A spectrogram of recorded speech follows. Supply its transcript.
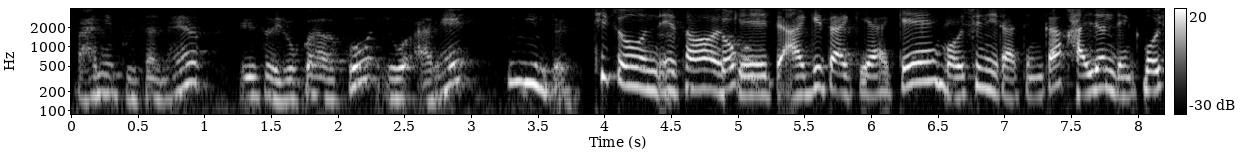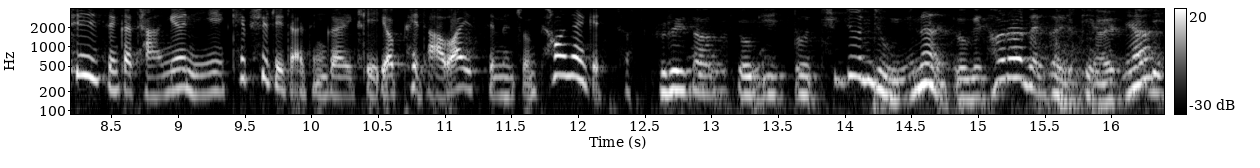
많이 보잖아요. 그래서 요거하고 요 안에 손님들 T존에서 너무- 이렇게 아기자기하게 머신이라든가 관련된 머신 있으니까 당연히 캡슐이라든가 이렇게 옆에 나와 있으면 좀 편하겠죠. 그래서 여기 또 T존 종류는 여기 서랍에서 이렇게 열면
